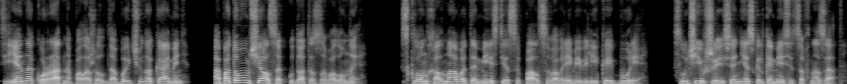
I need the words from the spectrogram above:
Тиен аккуратно положил добычу на камень, а потом умчался куда-то за валуны. Склон холма в этом месте осыпался во время великой бури, случившейся несколько месяцев назад.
